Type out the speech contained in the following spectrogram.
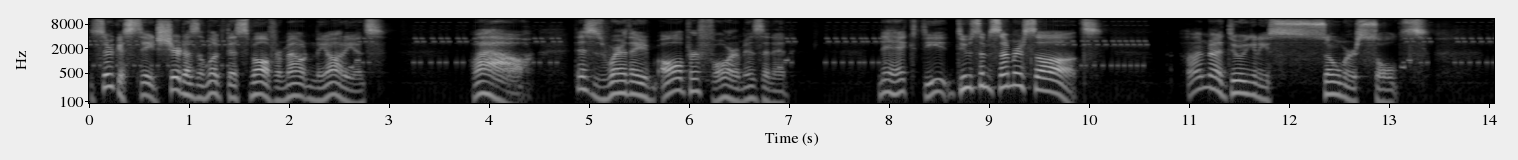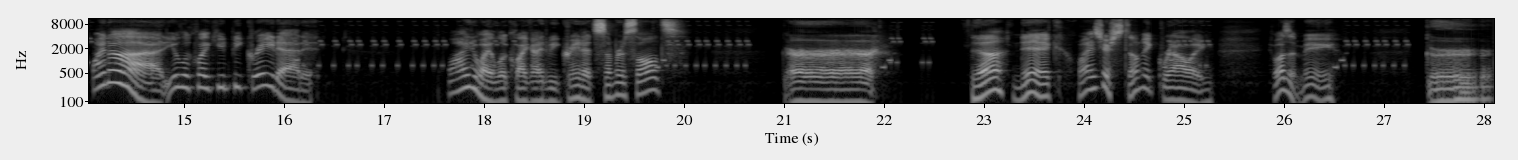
The circus stage sure doesn't look this small from out in the audience. Wow, this is where they all perform, isn't it? Nick, do, do some somersaults. I'm not doing any somersaults. Why not? You look like you'd be great at it. Why do I look like I'd be great at somersaults? Grrr. Yeah, Nick, why is your stomach growling? It wasn't me. Grrr.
